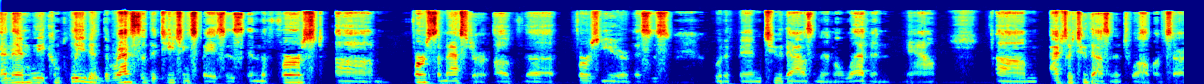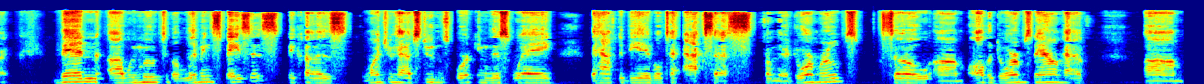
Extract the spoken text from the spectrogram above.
and then we completed the rest of the teaching spaces in the first um, first semester of the first year. This is would have been 2011 now. Um, actually 2012, I'm sorry. Then uh, we moved to the living spaces because once you have students working this way, they have to be able to access from their dorm rooms. So um, all the dorms now have um,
